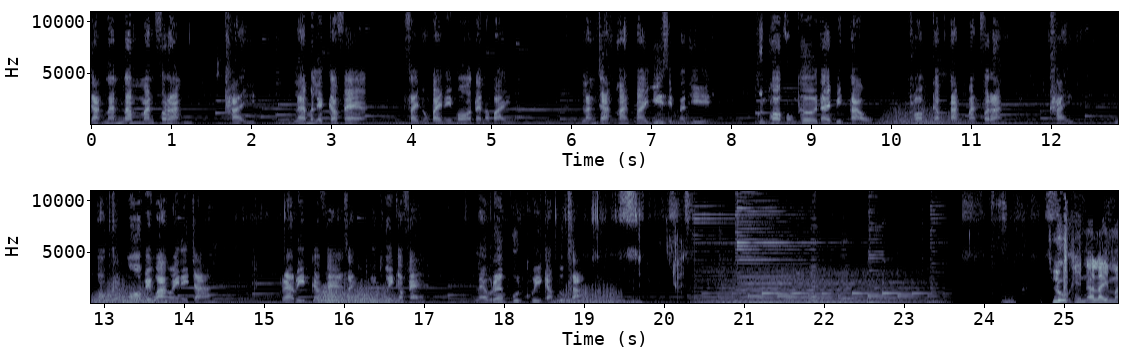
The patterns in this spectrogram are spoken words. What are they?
จากนั้นนำมันฝรั่ง ไข่ และเมล็ดกาแฟใส่ลงไปในหม้อแต่ละใบ หลังจากผ่านไป 20 นาที คุณพ่อของเธอได้ปิดเตา พร้อมกับตักมันฝรั่ง ไข่ ออกจากหม้อไปวางไว้ในจาน แล้วรินกาแฟใส่ลงในถ้วยกาแฟ แล้วเริ่มพูดคุยกับลูกสาวลูกเห็นอะไรไหม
